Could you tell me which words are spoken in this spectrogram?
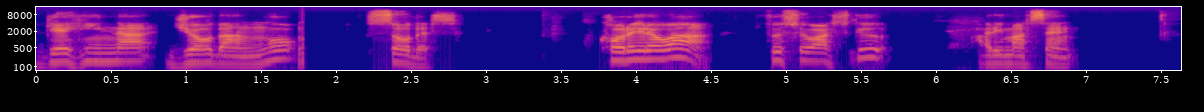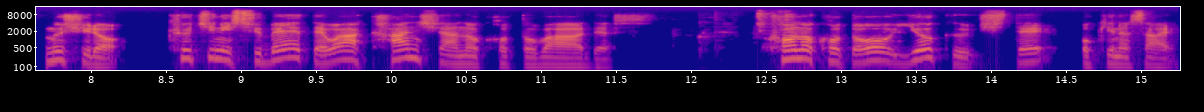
下品な冗談もそうです。これらはふさわしくありません。むしろ、口にすべては感謝の言葉です。このことをよくしておきなさい。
